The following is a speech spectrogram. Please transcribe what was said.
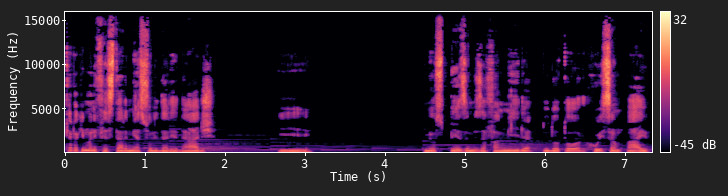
Quero aqui manifestar minha solidariedade e meus pêsames à família do Dr. Rui Sampaio,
